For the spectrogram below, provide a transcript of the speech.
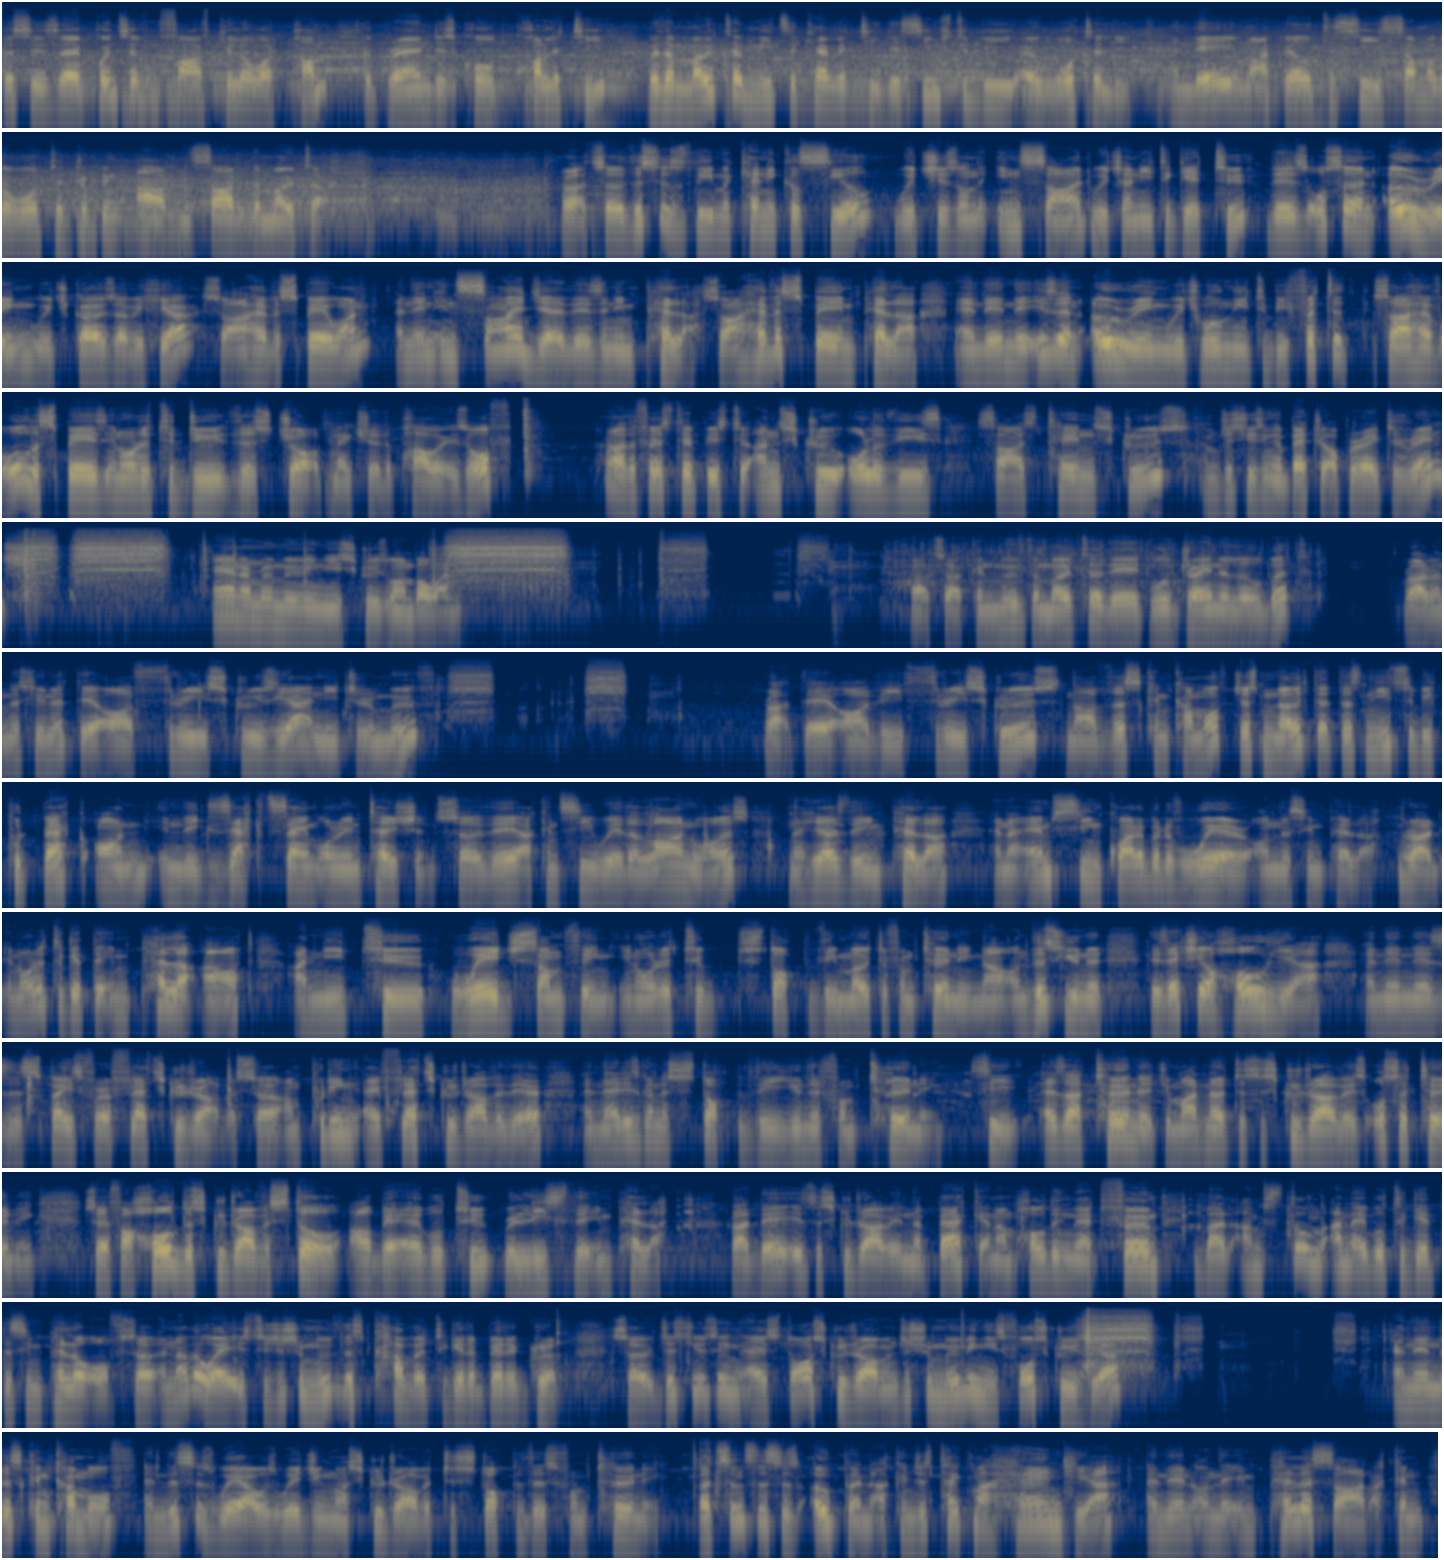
This is a 0.75 kilowatt pump. The brand is called Quality. Where the motor meets a cavity, there seems to be a water leak. And there you might be able to see some of the water dripping out the side of the motor. Right, so this is the mechanical seal, which is on the inside, which I need to get to. There's also an O-ring, which goes over here, so I have a spare one. And then inside here, there's an impeller. So I have a spare impeller, and then there is an O-ring, which will need to be fitted. So I have all the spares in order to do this job. Make sure the power is off. All right, the first step is to unscrew all of these size 10 screws. I'm just using a battery operated wrench, and I'm removing these screws one by one. Right, so I can move the motor there, it will drain a little bit. Right, on this unit there are three screws here I need to remove. Right, there are the three screws. Now this can come off. Just note that this needs to be put back on in the exact same orientation. So there I can see where the line was. Now here's the impeller and I am seeing quite a bit of wear on this impeller. Right, in order to get the impeller out, I need to wedge something in order to stop the motor from turning. Now on this unit, there's actually a hole here and then there's a space for a flat screwdriver. So I'm putting a flat screwdriver there and that is going to stop the unit from turning. See, as I turn it, you might notice the screwdriver is also turning. So if I hold the screwdriver still, I'll be able to release the impeller. Right, there is the screwdriver in the back and I'm holding that firm, but I'm still unable to get this impeller off. So another way is to just remove this cover to get a better grip. So just using a star screwdriver, I'm just removing these four screws here. And then this can come off. And this is where I was wedging my screwdriver to stop this from turning. But since this is open, I can just take my hand here and then on the impeller side, I can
